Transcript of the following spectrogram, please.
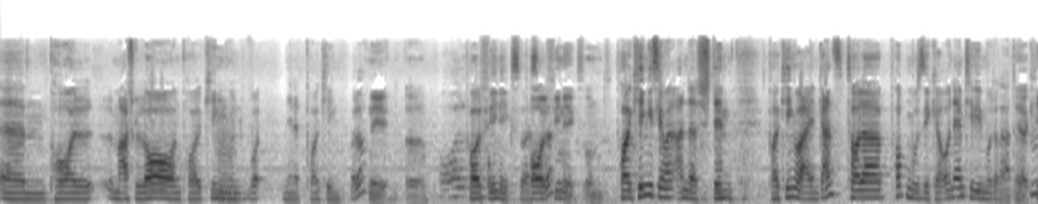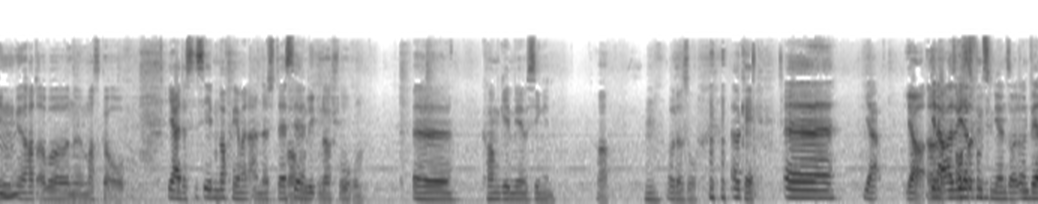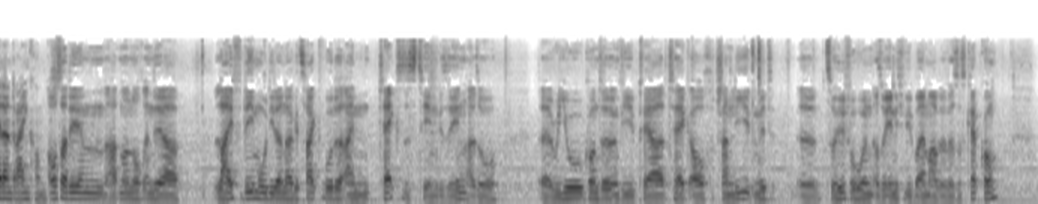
ähm, Paul Martial Law und Paul King und wo, nee, nicht Paul King, oder? Nee, äh, Paul Phoenix, weißt Paul oder? Phoenix und Paul King ist jemand anders, stimmt. Paul King war ein ganz toller Popmusiker und MTV-Moderator. ja, King äh, hat aber eine Maske auf. Ja, das ist eben noch jemand anders. Der Warum liegt denn da Stroh rum? ja, äh, kaum gehen wir im Singen. Ah. Oder so. Okay. äh, ja, Ja, äh, genau, also wie das funktionieren soll und wer dann reinkommt. Außerdem hat man noch in der Live-Demo, die dann da gezeigt wurde, ein Tag-System gesehen. Also äh, Ryu konnte irgendwie per Tag auch Chun-Li mit äh, zur Hilfe holen, also ähnlich wie bei Marvel vs. Capcom.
